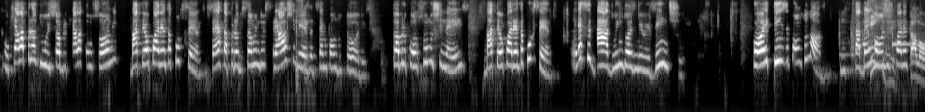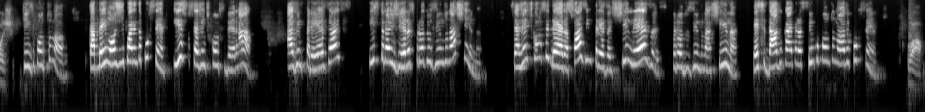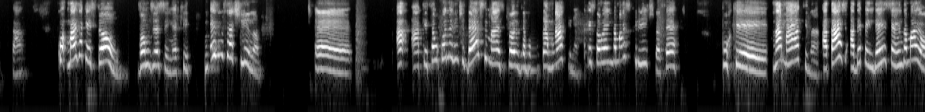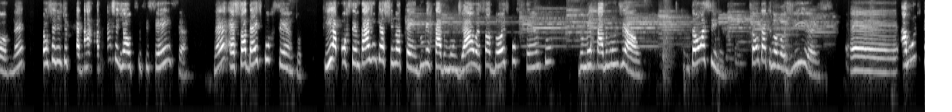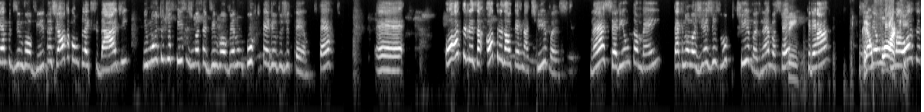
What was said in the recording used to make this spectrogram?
o que ela produz sobre o que ela consome, bateu 40%, certo? A produção industrial chinesa de semicondutores sobre o consumo chinês bateu 40%. Esse dado em 2020 foi 15,9%. Está bem 15, longe de 40%. Está longe. 15,9%. Está bem longe de 40%. Isso se a gente considerar as empresas estrangeiras produzindo na China. Se a gente considera só as empresas chinesas produzindo na China, esse dado cai para 5,9%. Uau! Tá? Mas a questão, vamos dizer assim, é que mesmo se a China é, a, a questão, quando a gente desce mais, por exemplo, para a máquina, a questão é ainda mais crítica, certo? Porque na máquina, a, taxa, a dependência é ainda maior, né? Então, se a gente pegar a taxa de autossuficiência, né, é só 10%. E a porcentagem que a China tem do mercado mundial é só 2% do mercado mundial. Então, assim, são tecnologias é, há muito tempo desenvolvidas, de alta complexidade e muito difíceis de você desenvolver num curto período de tempo, certo? É, outras, outras alternativas né, seriam também tecnologias disruptivas, né? Você Sim. criar, você criar um fork. Uma outra,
